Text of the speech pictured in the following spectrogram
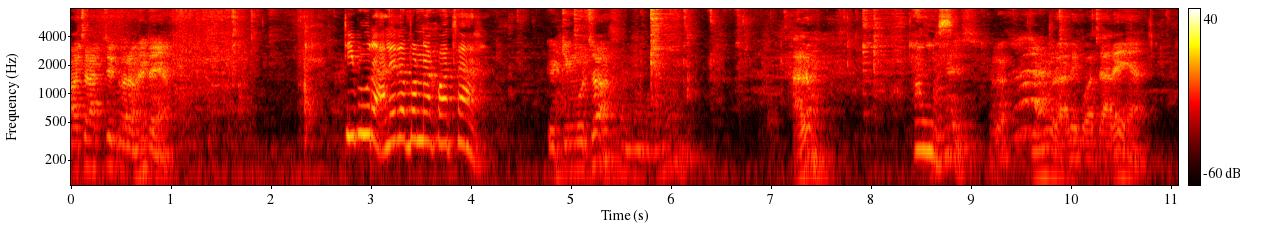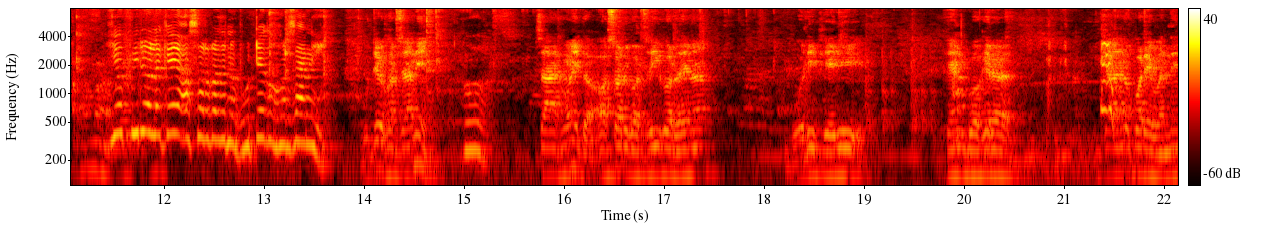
अचार चेक गरौँ है त यहाँ। टिमुर हालेर बनाएको अचार। यो टिमुर छ। हालौँ। हाल्नुहोस्। ल टिमुर हालेको अचार है यहाँ। यो पिरोले केही असर गर्दैन भुटेको खोर्सानी। भुटे खोर्सानी? हो। है त असर गर्छ कि गर्दैन? भोलि फेरि फ्यान बोकेर जानु पऱ्यो भने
